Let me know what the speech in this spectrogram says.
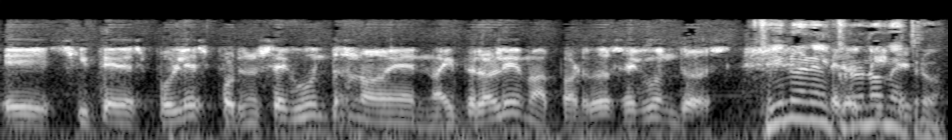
Eh, si te despules por un segundo no, eh, no hay problema, por dos segundos. Fino en el Pero cronómetro.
